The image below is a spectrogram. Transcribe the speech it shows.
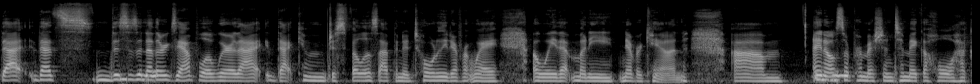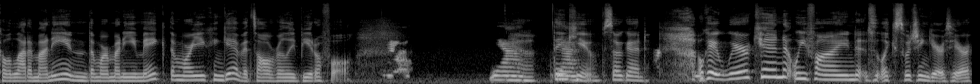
that that's this is another example of where that that can just fill us up in a totally different way a way that money never can um, and also permission to make a whole heck of a lot of money. And the more money you make, the more you can give. It's all really beautiful. Yeah. Yeah. yeah. Thank yeah. you. So good. Okay, where can we find, like switching gears here?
